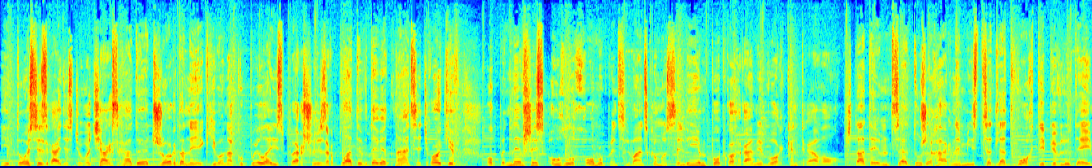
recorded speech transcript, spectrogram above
і досі з радістю в очах згадує Джордани, які вона купила із першого першої зарплати в 19 років, опинившись у глухому пенсильванському селі по програмі Work and Travel. Штати це дуже гарне місце для двох типів людей:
